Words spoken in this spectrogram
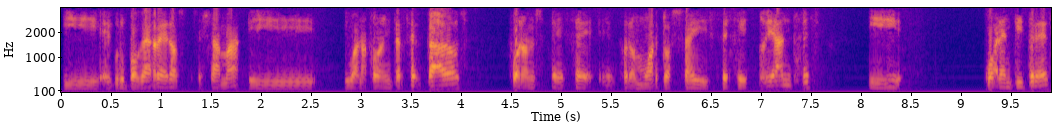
y el grupo Guerreros se llama, y, bueno, fueron interceptados, fueron, se, fueron muertos seis, seis estudiantes, y 43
